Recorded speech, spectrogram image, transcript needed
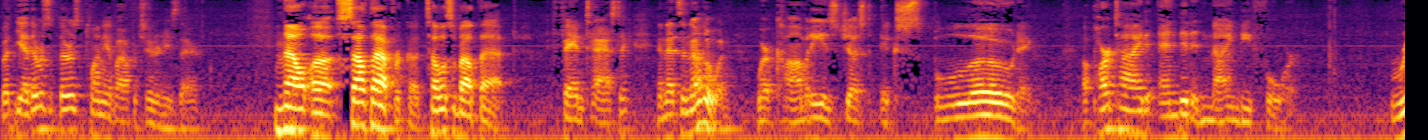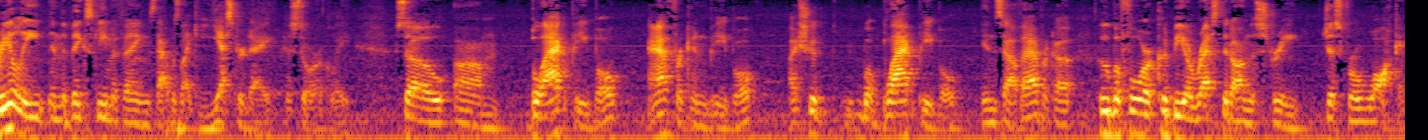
But yeah, there was there was plenty of opportunities there. now uh, South Africa. Tell us about that. Fantastic, and that's another one where comedy is just exploding. Apartheid ended in '94. Really, in the big scheme of things, that was like yesterday historically. So, um, black people, African people, I should, well, black people in South Africa who before could be arrested on the street just for walking.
